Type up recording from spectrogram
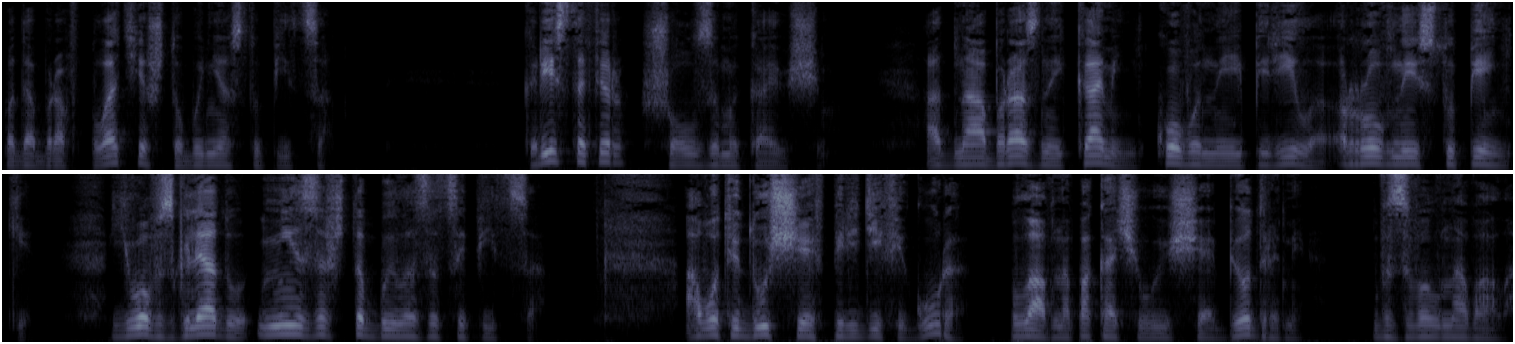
подобрав платье, чтобы не оступиться. Кристофер шел замыкающим. Однообразный камень, кованые перила, ровные ступеньки. Его взгляду ни за что было зацепиться. А вот идущая впереди фигура, плавно покачивающая бедрами, взволновало.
